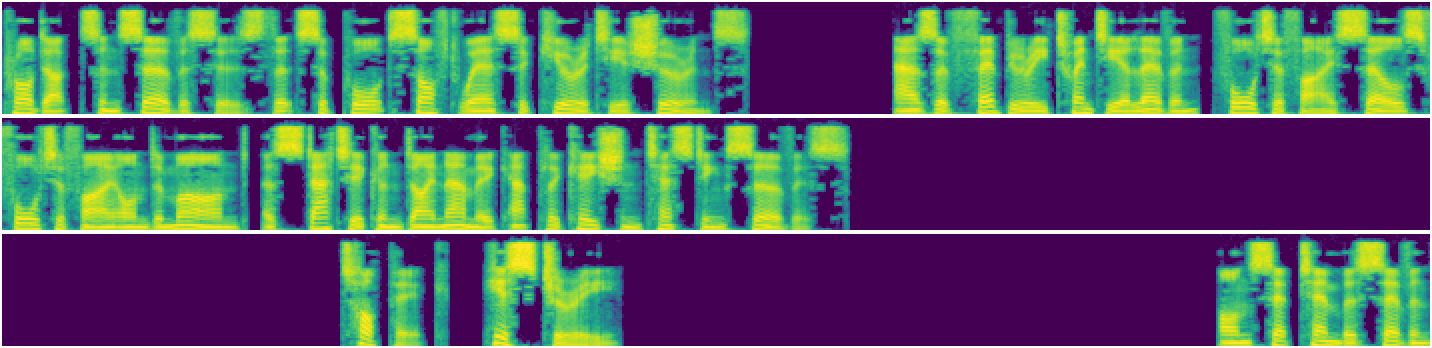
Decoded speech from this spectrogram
products and services that support software security assurance. As of February 2011, Fortify sells Fortify On Demand, a static and dynamic application testing service. History On September 7,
